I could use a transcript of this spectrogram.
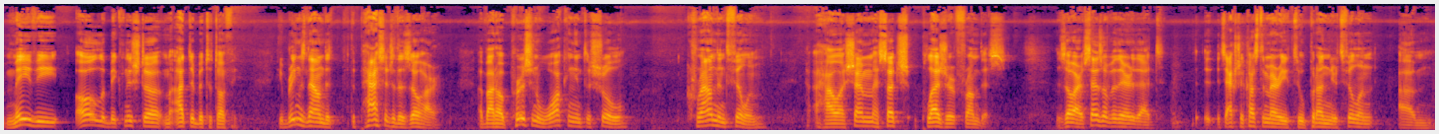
Maybe all the biknishta ma'ater betutofi. He brings down the, the passage of the Zohar about how a person walking into shul, crowned in tefillin, how Hashem has such pleasure from this. The Zohar says over there that it's actually customary to put on your tefillin um,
